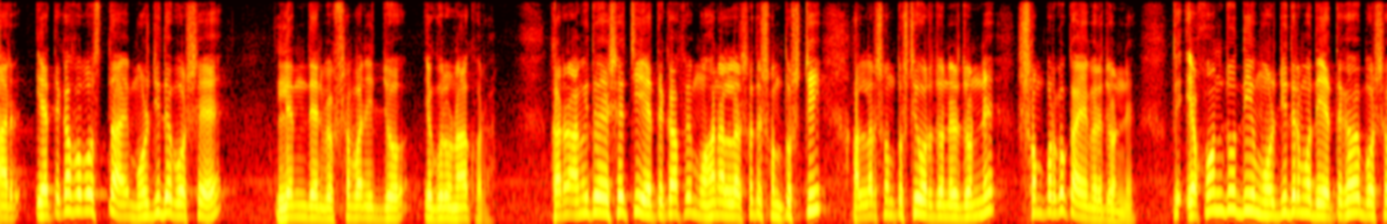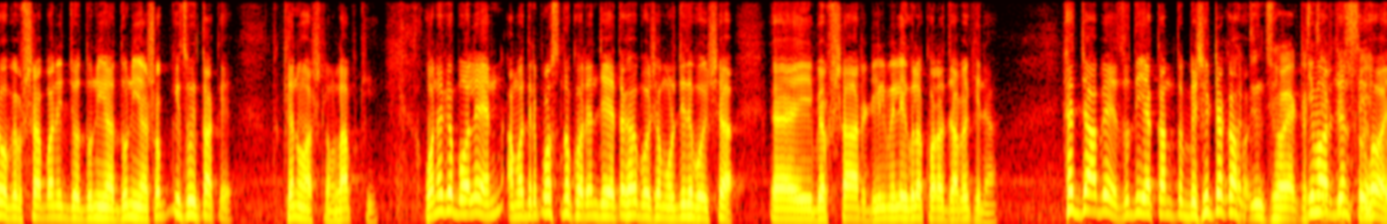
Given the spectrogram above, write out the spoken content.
আর এতেকাফ অবস্থায় মসজিদে বসে লেনদেন, ব্যবসা, বাণিজ্য এগুলো না করা। কারণ আমি তো এসেছি এতেকাফে মহান আল্লাহর সাথে সন্তুষ্টি, আল্লাহর সন্তুষ্টি অর্জনের জন্যে, সম্পর্ক কায়েমের জন্যে। তো এখন যদি মসজিদের মধ্যে এতেকাফে বসেও ব্যবসা, বাণিজ্য, দুনিয়া দুনিয়া সব কিছুই থাকে কেন আসলাম? লাভ কি? অনেকে বলেন, আমাদের প্রশ্ন করেন যে এতেকাফে বসে মসজিদে বৈশা এই ব্যবসার ডিল মিল এগুলো করা যাবে কিনা? হ্যাঁ যাবে যদি একান্ত বেশি টাকা হয়, ইমার্জেন্সি হয়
